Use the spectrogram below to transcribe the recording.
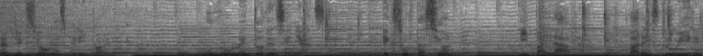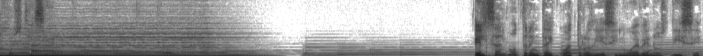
Reflexión espiritual. Un momento de enseñanza, exhortación y palabra para instruir en justicia. El Salmo 34:19 nos dice,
